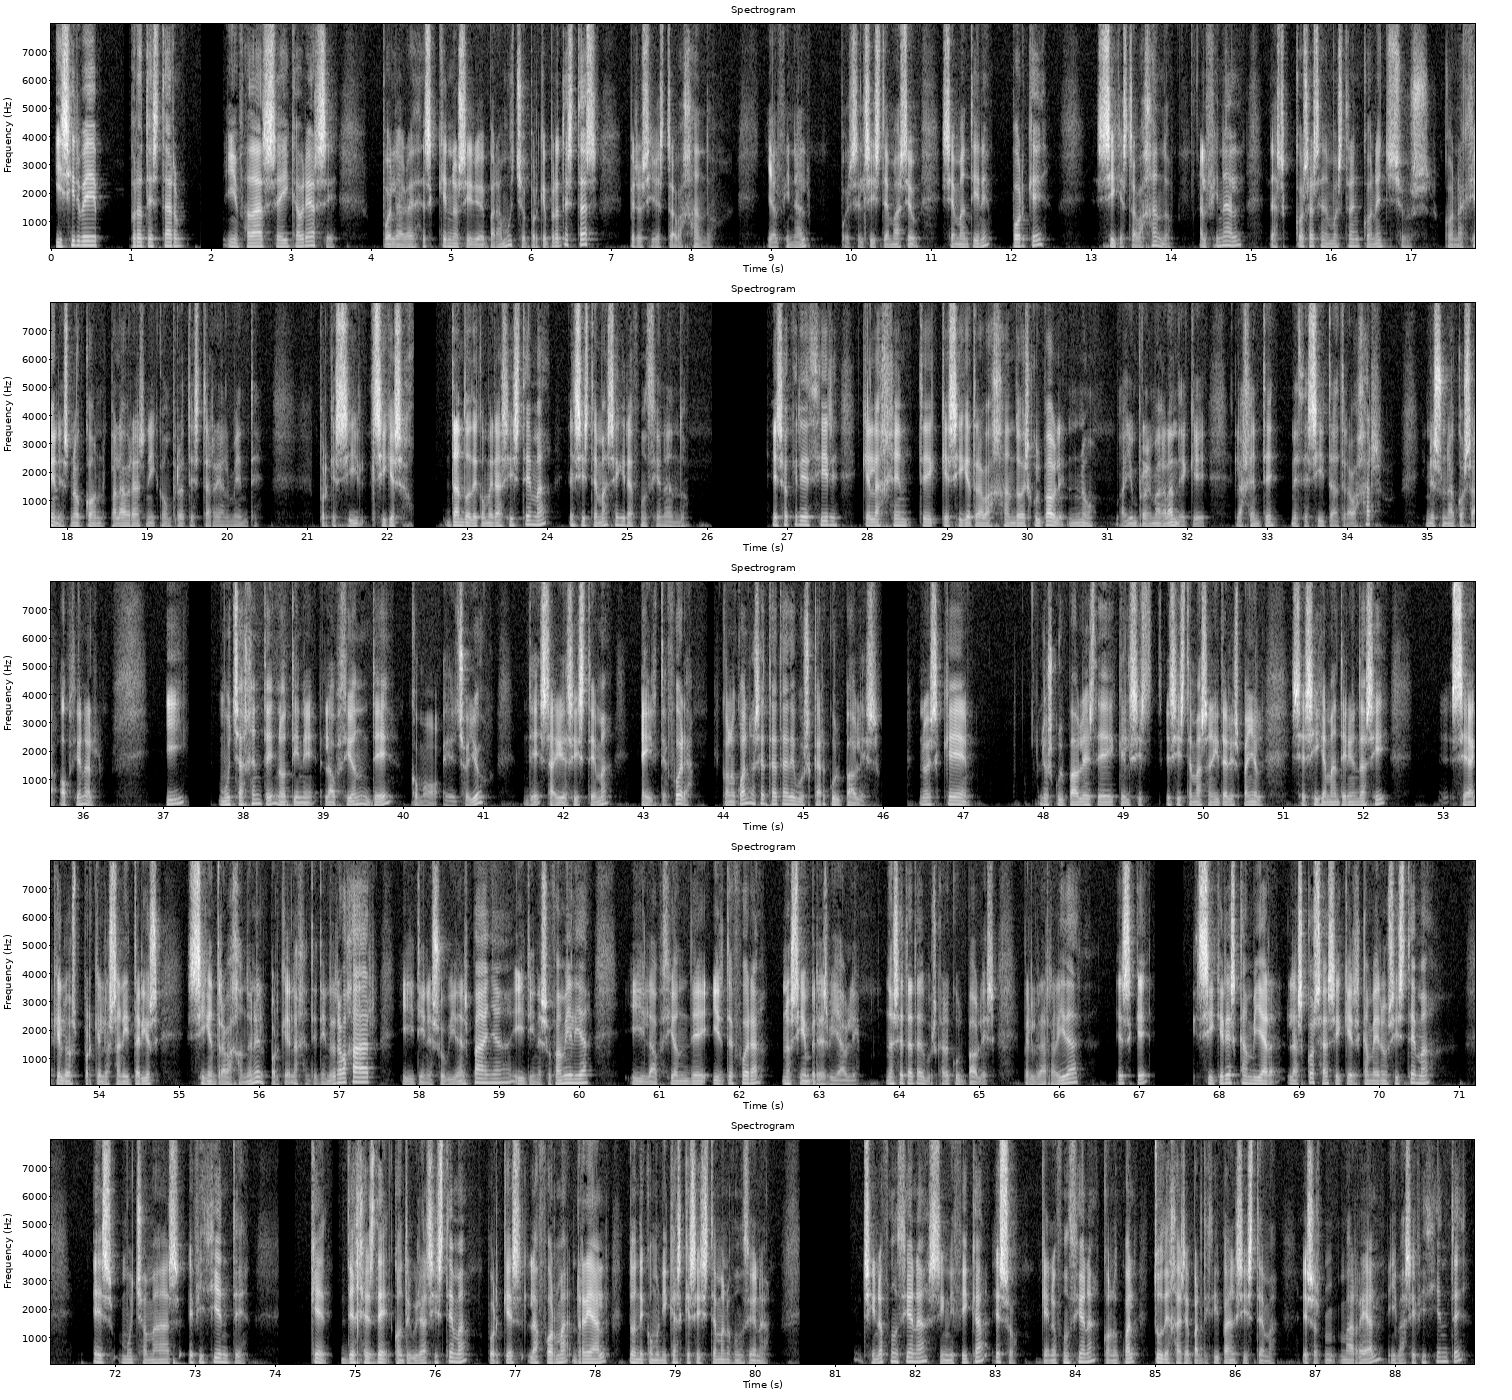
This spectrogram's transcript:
¿Y sirve protestar y enfadarse y cabrearse? Pues la verdad es que no sirve para mucho, porque protestas, pero sigues trabajando. Y al final, pues el sistema se, se mantiene porque sigues trabajando. Al final, las cosas se demuestran con hechos, con acciones, no con palabras ni con protestas realmente. Porque si sigues dando de comer al sistema, el sistema seguirá funcionando. ¿Eso quiere decir que la gente que sigue trabajando es culpable? No, hay un problema grande, que la gente necesita trabajar. Y no es una cosa opcional. Y mucha gente no tiene la opción de, como he hecho yo, de salir del sistema e irte fuera. Con lo cual no se trata de buscar culpables. No es que los culpables de que el, sistema sanitario español se siga manteniendo así sea que los porque los sanitarios siguen trabajando en él, porque la gente tiene que trabajar y tiene su vida en España y tiene su familia y la opción de irte fuera no siempre es viable. No se trata de buscar culpables, pero la realidad es que si quieres cambiar las cosas, si quieres cambiar un sistema, es mucho más eficiente que dejes de contribuir al sistema porque es la forma real donde comunicas que ese sistema no funciona. Si no funciona, significa eso, que no funciona, con lo cual tú dejas de participar en el sistema. Eso es más real y más eficiente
